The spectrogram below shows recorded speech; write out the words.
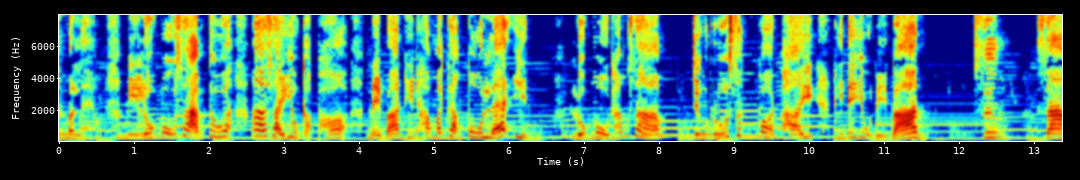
านมาแล้ว มีลูกหมูสามตัว อาศัยอยู่กับพ่อ ในบ้านที่ทำมาจากปูนและอิฐ ลูกหมูทั้งสามจึงรู้สึกปลอดภัยที่ได้อยู่ในบ้าน ซึ่งสร้าง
